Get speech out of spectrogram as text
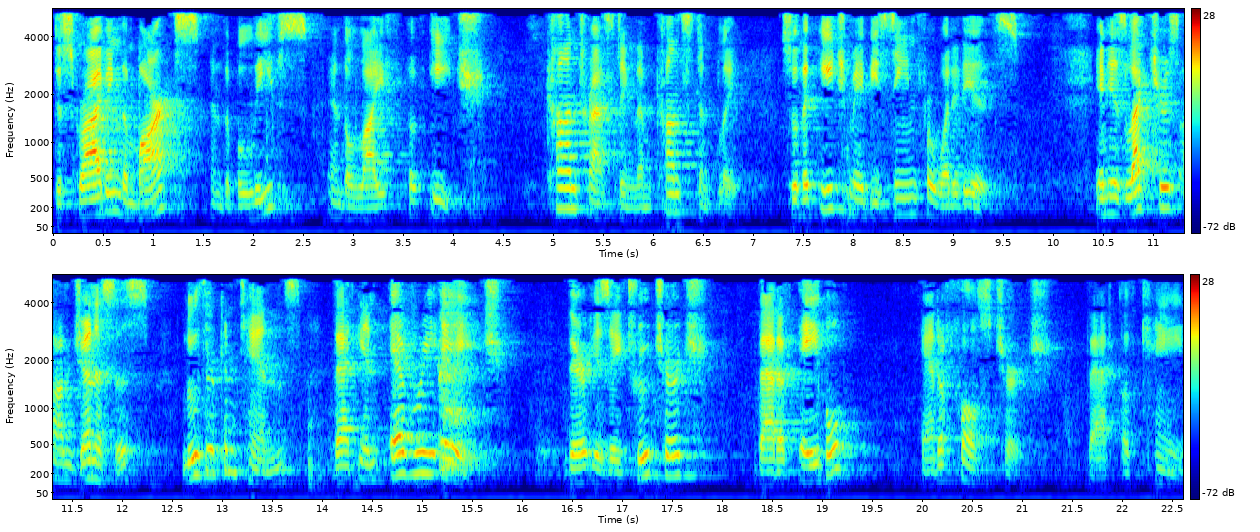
describing the marks and the beliefs and the life of each contrasting them constantly so that each may be seen for what it is. In his lectures on Genesis, Luther contends that in every age there is a true church, that of Abel, and a false church, that of Cain.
